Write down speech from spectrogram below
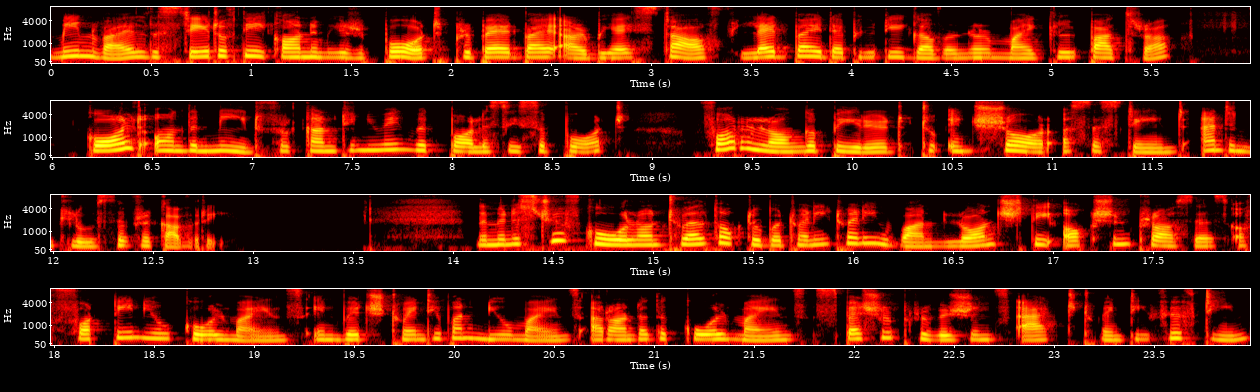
Meanwhile, the State of the Economy report prepared by RBI staff, led by Deputy Governor Michael Patra, called on the need for continuing with policy support for a longer period to ensure a sustained and inclusive recovery. The Ministry of Coal on 12 October 2021 launched the auction process of 40 new coal mines, in which 21 new mines are under the Coal Mines Special Provisions Act 2015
